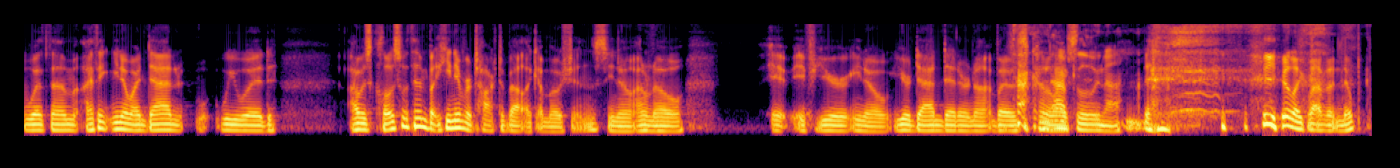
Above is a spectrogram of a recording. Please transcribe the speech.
with them, I think you know, my dad, we would, I was close with him, but he never talked about like emotions. You know, I don't know if, if your, you know, your dad did or not, but it was kind of like Absolutely not. you're like laughing. Nope.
